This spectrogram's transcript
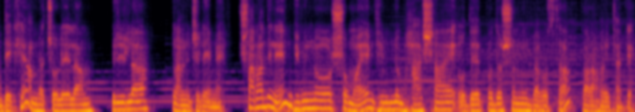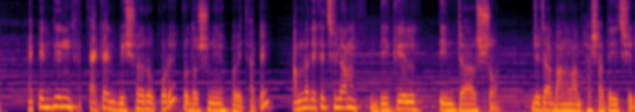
দেখে আমরা চলে এলাম, বিড়লা প্ল্যানেটেরিয়ামে সারাদিনে বিভিন্ন সময়ে বিভিন্ন ভাষায় ওদের প্রদর্শনীর ব্যবস্থা করা হয়ে থাকে। এক এক দিন এক এক বিষয়ের ওপরে প্রদর্শনী হয়ে থাকে। আমরা দেখেছিলাম বিকেল তিনটার শো, যেটা বাংলা ভাষাতেই ছিল।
